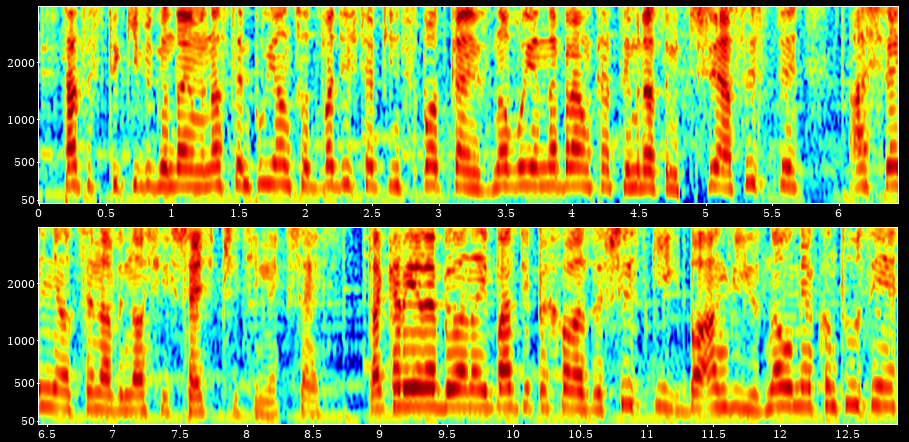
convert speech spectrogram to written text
Statystyki wyglądają następująco: 25 spotkań, znowu jedna bramka, tym razem 3 asysty, a średnia ocena wynosi 6,6. Ta kariera była najbardziej pechowa ze wszystkich, bo Anglik znowu miał kontuzję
